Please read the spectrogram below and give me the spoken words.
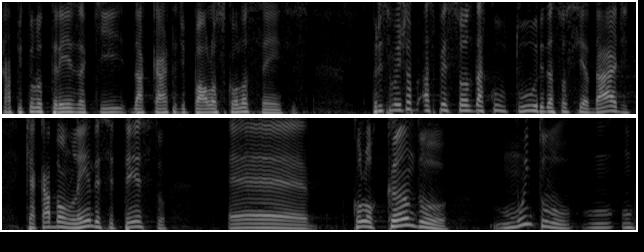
capítulo 3 aqui da carta de Paulo aos Colossenses. Principalmente as pessoas da cultura e da sociedade que acabam lendo esse texto, é, colocando muito um, um,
